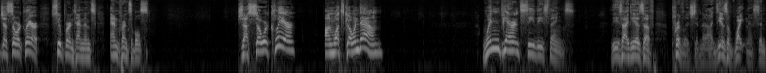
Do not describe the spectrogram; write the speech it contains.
Just so we're clear, superintendents and principals. Just so we're clear on what's going down, When parents see these things, these ideas of privilege and ideas of whiteness, and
